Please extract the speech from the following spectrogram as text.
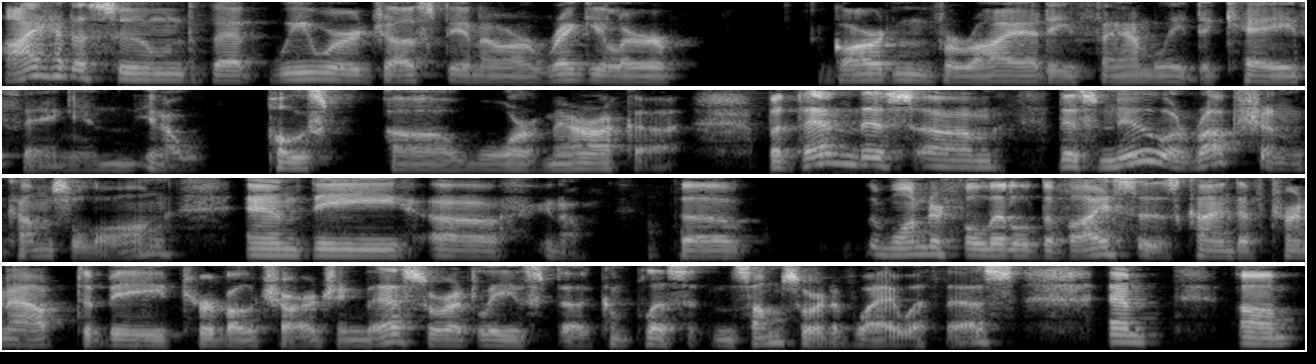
I had assumed that we were just in our regular garden variety family decay thing in, you know, post uh, war America. But then this um, this new eruption comes along, and the uh, you know the the wonderful little devices kind of turn out to be turbocharging this, or at least uh, complicit in some sort of way with this. And um,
